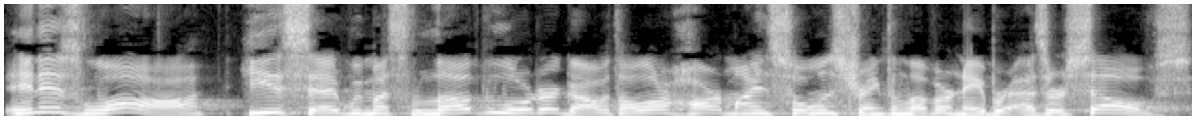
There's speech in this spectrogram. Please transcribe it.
in his law, he has said we must love the Lord our God with all our heart, mind, soul, and strength, and love our neighbor as ourselves.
